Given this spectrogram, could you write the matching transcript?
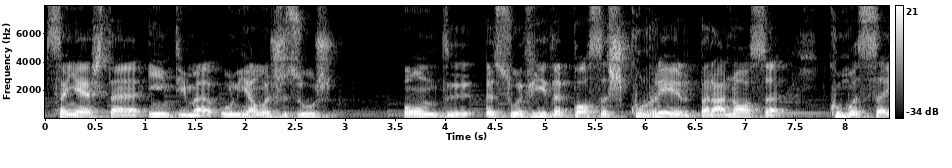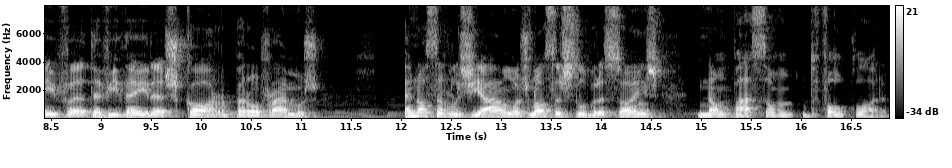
Sem esta íntima união a Jesus, onde a sua vida possa escorrer para a nossa, como a seiva da videira escorre para os ramos, a nossa religião, as nossas celebrações não passam de folclore.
